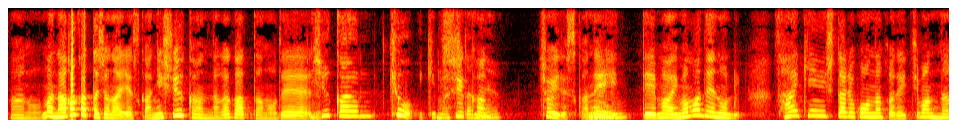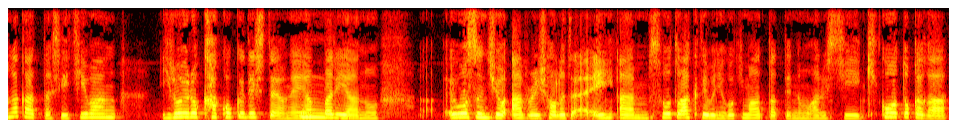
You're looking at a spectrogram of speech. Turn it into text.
あの、まあ、長かったじゃないですか。2週間長かったので2、週間、今日行きま2週したね間。ちょいですかね、うん行って、まあ今までの、最近した旅行の中で一番長かったし、一番いろいろ過酷でしたよね。やっぱりあの、it wasn't your average holiday. Um, 相当アクティブに動き回ったっていうのもあるし、気候とかが、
